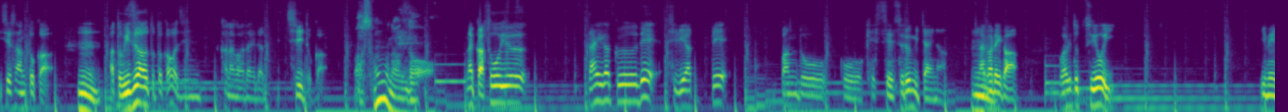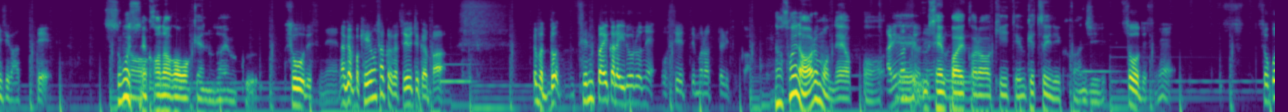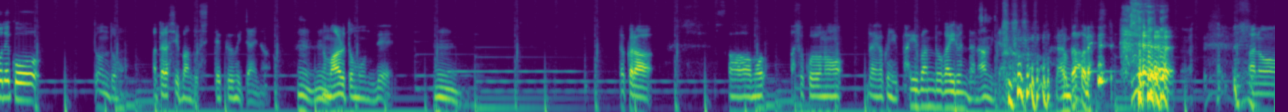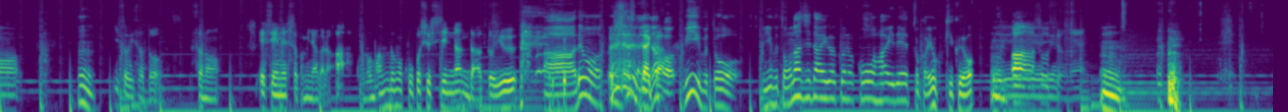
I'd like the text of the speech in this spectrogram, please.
伊勢さんとか、うん。あと、ウィズアウトとかは神神奈川大だしとか、あそうなんだ。なんかそういう大学で知り合って、バンドをこう結成するみたいな流れが割と強いイメージがあって、すごいですね神奈川県の大学。そうですね。なんかやっぱ軽音サークルが強いというか、やっぱ、やっぱど先輩からいろいろね、教えてもらったりとか、なんかそういうのあるもんねやっぱ。ありますよねえー先輩から聞いて受け継いでいく感じそうですね。そそこでこう、どんどん新しいバンドを知っていくみたいなうんうんのもあると思うんで、うんだから、ああ、もう、あそこの大学にいっぱいバンドがいるんだな、みたいな。なんだそれ。あのうん。ー、いそいそと、その、SNS とか見ながら、あこのバンドもここ出身なんだという、ああ、でも、確かになんか、ウィーブと、ウィーブと同じ大学の後輩でとかよく聞くよ。うん。ああ、そうですよね。うん。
